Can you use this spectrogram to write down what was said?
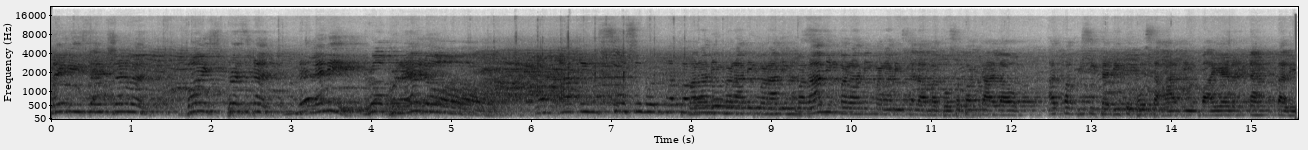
ladies and gentlemen, Vice President Lenny Robredo. Ating susunod na Maraming maraming maraming maraming maraming maraming salamat po sa pagdalaw at pagbisita dito po sa ating bayan ng Tali.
